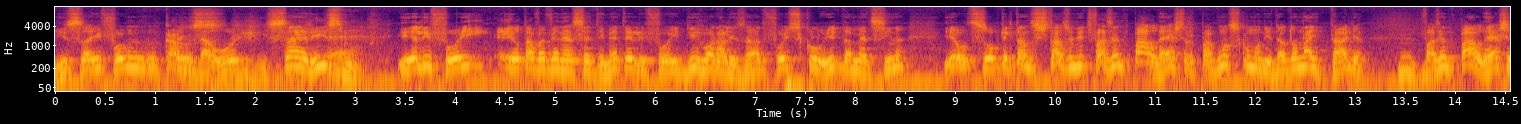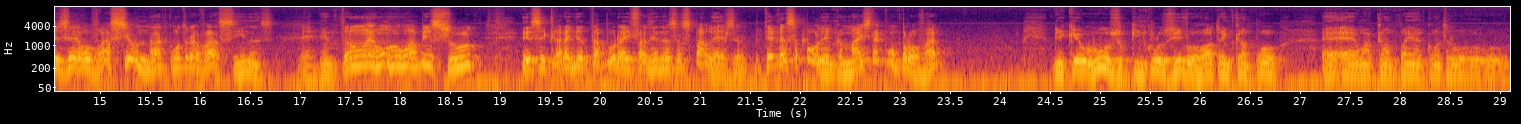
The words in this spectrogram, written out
Isso aí foi um caso Ainda hoje, seríssimo. É. E ele foi, eu estava vendo recentemente, ele foi desmoralizado, foi excluído da medicina. E eu soube que ele está nos Estados Unidos fazendo palestras para algumas comunidades, ou na Itália, uhum. fazendo palestras é ovacionado contra vacinas. É. Então é um, um, absurdo. Esse cara ainda está por aí fazendo essas palestras. Teve essa polêmica, mas está comprovado de que o uso, que inclusive o Rota encampou é, é uma campanha contra o, o,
